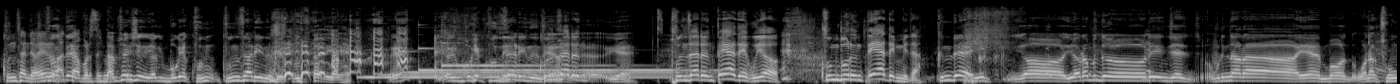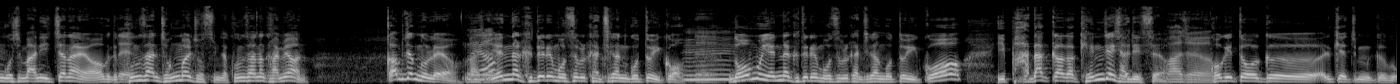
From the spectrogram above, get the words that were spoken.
군산 여행을 갔다 버렸으면 남창희 씨 여기 목에 군, 군살이 있는데 군살이. 예? 여기 목에 군살이 있는데. 군살은- 예. 군살은 빼야 되고요. 군불은 떼야 됩니다. 근데 이, 어, 여러분들이 이제 우리나라에 뭐 워낙 좋은 곳이 많이 있잖아요. 근데 네. 군산 정말 좋습니다. 군산은 가면 깜짝 놀래요. 왜요? 옛날 그들의 모습을 간직한 곳도 있고 너무 옛날 그들의 모습을 간직한 곳도 있고 이 바닷가가 굉장히 잘 돼 있어요. 맞아요. 거기 또 그 이렇게 좀 그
